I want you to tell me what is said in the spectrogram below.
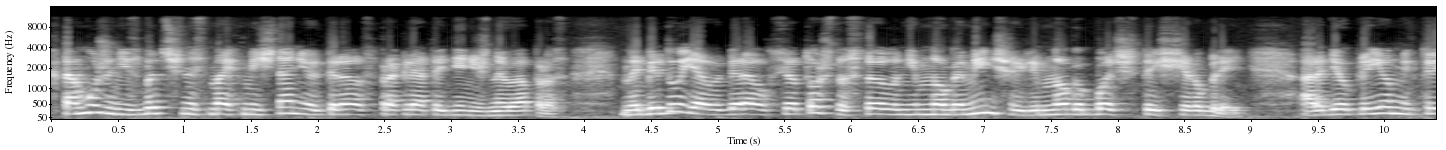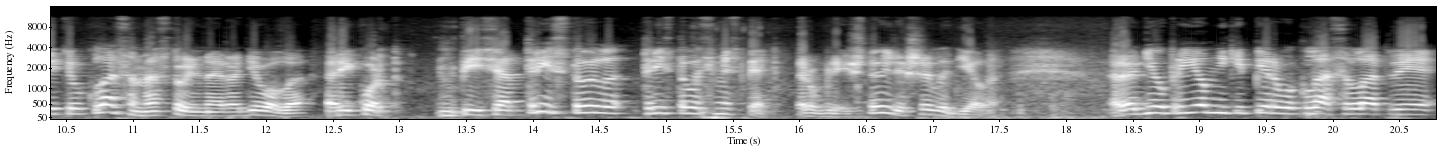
К тому же неизбыточность моих мечтаний упиралась в проклятый денежный вопрос. На беду я выбирал все то, что стоило немного меньше или много больше тысячи рублей. А радиоприемник третьего класса, настольная радиола «Рекорд 53 стоило 385 рублей, что и решило дело. Радиоприемники первого класса Латвия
